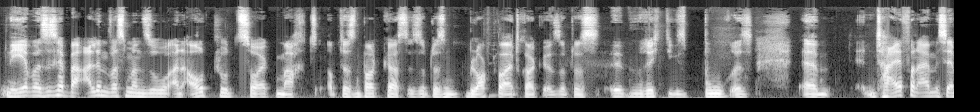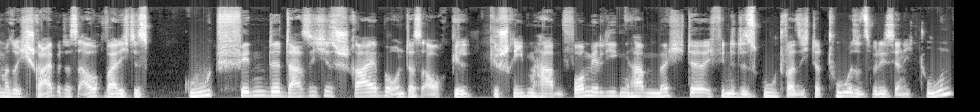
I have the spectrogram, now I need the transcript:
Nee, aber es ist ja bei allem, was man so an Output-Zeug macht, ob das ein Podcast ist, ob das ein Blogbeitrag ist, ob das ein richtiges Buch ist. Ähm, ein Teil von einem ist ja immer so, ich schreibe das auch, weil ich das gut finde, dass ich es schreibe und das auch ge geschrieben haben, vor mir liegen haben möchte. Ich finde das gut, was ich da tue, sonst würde ich es ja nicht tun.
